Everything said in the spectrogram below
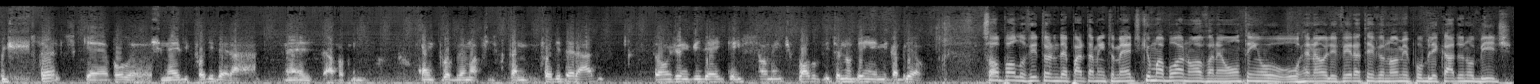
O Santos, que é volante, né? Ele foi liberado, né? Ele estava com, com um problema físico também, foi liberado. Então o Joinville aí tem somente Paulo Vitor no DM, Gabriel. Só o Paulo Vitor no departamento médico e uma boa nova, né? Ontem o, o Renan Oliveira teve o nome publicado no BID.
